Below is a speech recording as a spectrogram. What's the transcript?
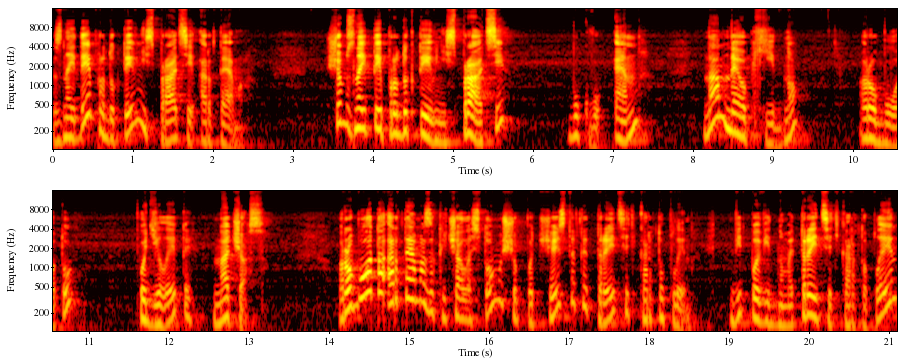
Знайди продуктивність праці Артема. Щоб знайти продуктивність праці, букву N, нам необхідно роботу поділити на час. Робота Артема заключалась в тому, щоб почистити 30 картоплин. Відповідно, ми 30 картоплин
